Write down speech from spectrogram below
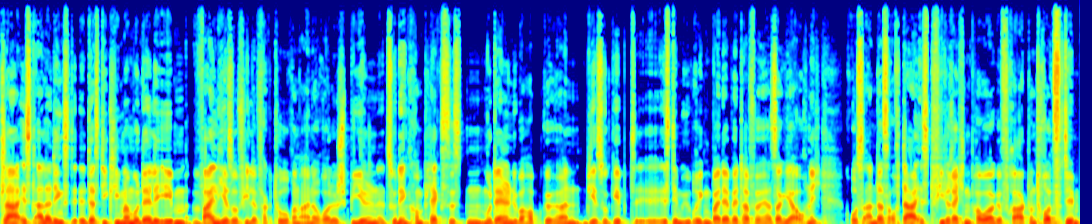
Klar ist allerdings, dass die Klimamodelle eben, weil hier so viele Faktoren eine Rolle spielen, zu den komplexesten Modellen überhaupt gehören, die es so gibt, ist im Übrigen bei der Wettervorhersage ja auch nicht groß anders. Auch da ist viel Rechenpower gefragt und trotzdem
